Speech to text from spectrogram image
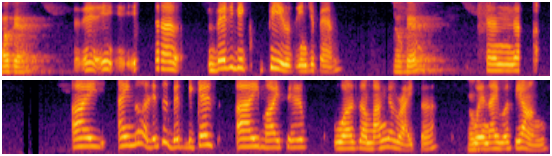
okay, I- i- It's a very big field in Japan, okay, and uh, I I know a little bit because I myself was a manga writer Okay. when I was young.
